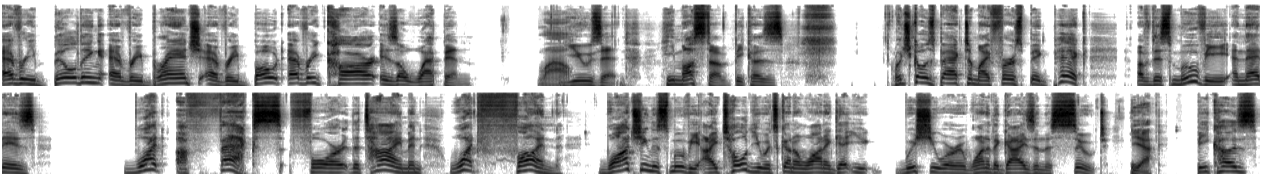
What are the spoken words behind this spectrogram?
Every building, every branch, every boat, every car is a weapon. Wow. Use it. He must have, because, which goes back to my first big pick of this movie, and that is what effects for the time and what fun. Watching this movie, I told you it's going to want to get you, wish you were one of the guys in the suit yeah. because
